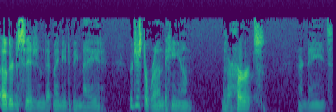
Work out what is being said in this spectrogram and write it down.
other decision that may need to be made, or just to run to Him with our hurts and our needs,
